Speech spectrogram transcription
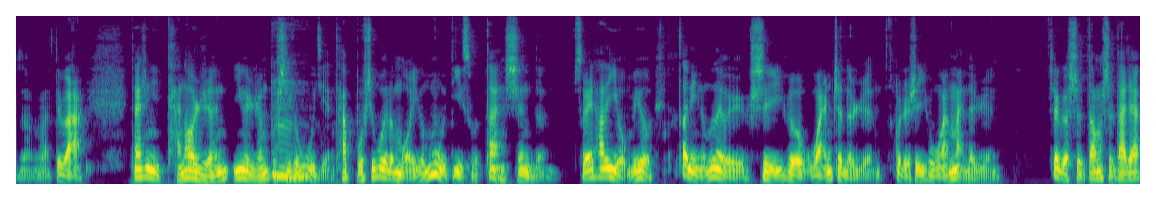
什么，对吧？但是你谈到人，因为人不是一个物件，它不是为了某一个目的所诞生的，所以它的有没有，到底能不能有是一个完整的人，或者是一个完满的人，这个是当时大家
